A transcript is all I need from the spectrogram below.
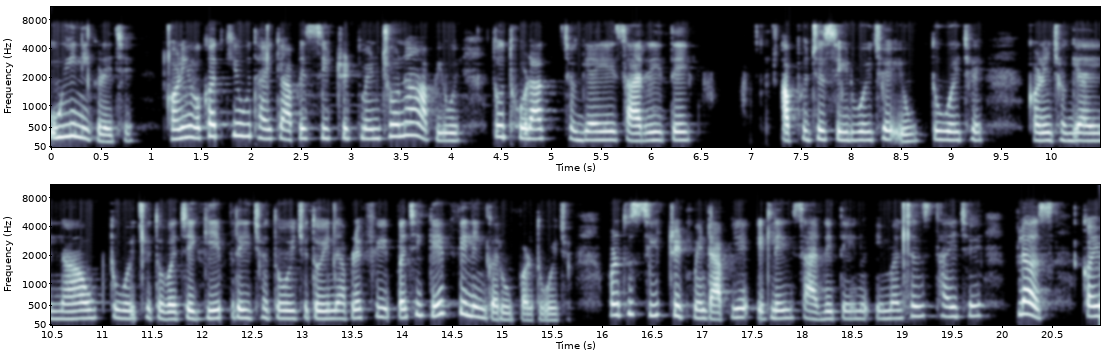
ઉગી નીકળે છે. ઘણી વખત કેવું થાય કે આપણે સીડ ટ્રીટમેન્ટ જો ના આપી હોય, તો થોડાક જગ્યાએ સારી રીતે આપણું જે સીડ હોય છે એ ઉગતું હોય છે. ઘણી જગ્યાએ ના ઉગતું હોય છે, તો વચ્ચે ગેપ રહી જતો હોય છે, તો એને આપણે પછી ગેપ ફિલિંગ કરવું પડતું હોય છે. પણ તો સીટ ટ્રીટમેન્ટ આપીએ એટલે સારી રીતે એનું ઇમરજન્સ થાય છે પ્લસ કંઈ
